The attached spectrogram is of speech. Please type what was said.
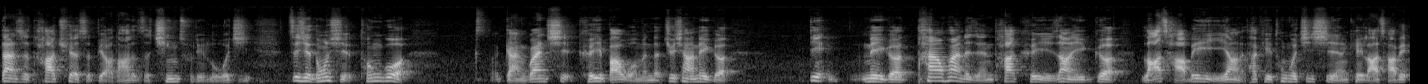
但是它确实表达的是清楚的逻辑。这些东西通过感官器可以把我们的，就像那个。电那个瘫痪的人，他可以让一个拿茶杯一样的，他可以通过机器人可以拿茶杯，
